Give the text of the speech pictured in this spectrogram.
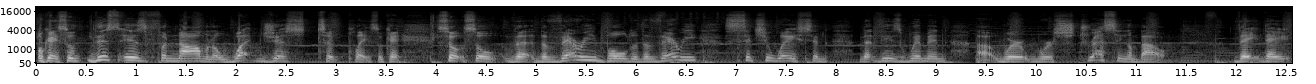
Okay, so this is phenomenal what just took place, okay? So so the the very boulder, the very situation that these women uh, were were stressing about, they they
